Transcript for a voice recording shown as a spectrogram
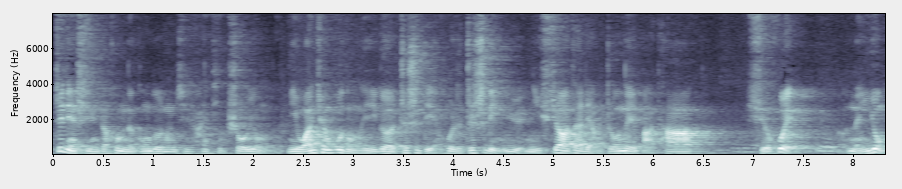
这件事情在后面的工作中其实还挺受用的。你完全不懂的一个知识点或者知识领域，你需要在两周内把它学会，能用。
